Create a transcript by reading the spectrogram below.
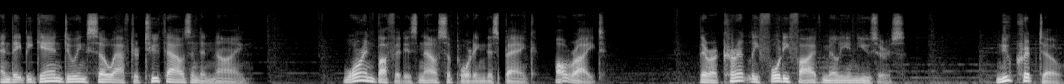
And they began doing so after 2009. Warren Buffett is now supporting this bank, alright. There are currently 45 million users. New Crypto,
